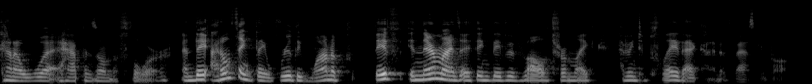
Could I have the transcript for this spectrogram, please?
kind of what happens on the floor. And they, I don't think they really want to. They've in their minds, I think they've evolved from like having to play that kind of basketball.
